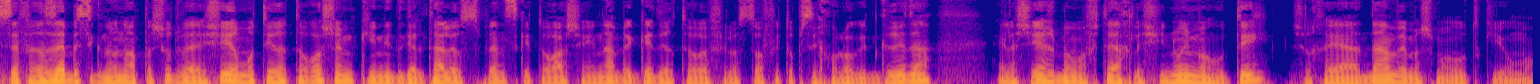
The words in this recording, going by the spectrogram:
ספר זה בסגנונו הפשוט והישיר מותיר את הרושם כי נתגלתה לאוספנסקי תורה שאינה בגדר תיאוריה פילוסופית או פסיכולוגית גרידה, אלא שיש בה מפתח לשינוי מהותי של חיי האדם ומשמעות קיומו.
